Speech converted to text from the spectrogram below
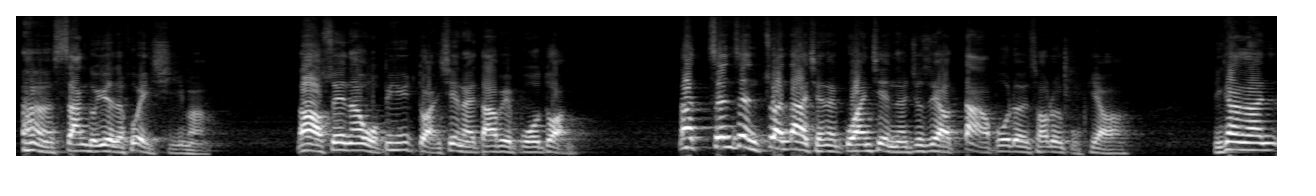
三个月的会期嘛，那所以呢，我必须短线来搭配波段。那真正赚大钱的关键呢，就是要大波段操作股票啊。你看看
